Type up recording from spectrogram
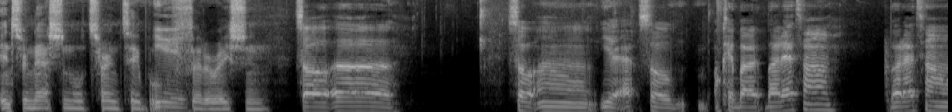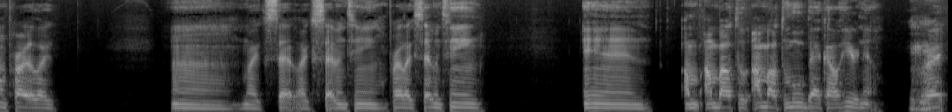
International Turntable Yeah. Federation? So uh, so um yeah. So okay. By by that time, by that time, I'm probably like um like set like 17. Probably like 17, and I'm I'm about to I'm about to move back out here now. Mhm. Right.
